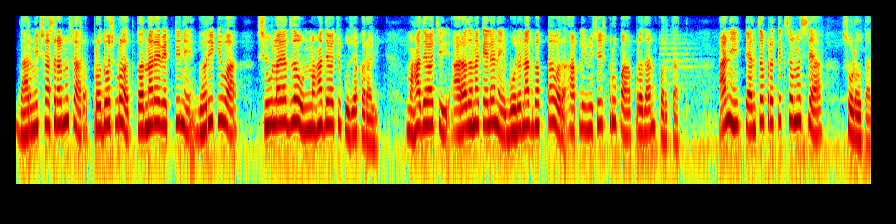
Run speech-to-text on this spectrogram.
धार्मिक शास्त्रानुसार प्रदोष व्रत करणाऱ्या व्यक्तीने घरी किंवा शिवलयात जाऊन महादेवाची पूजा करावी. महादेवाची आराधना केल्याने भोलेनाथ भक्तावर आपली विशेष कृपा प्रदान करतात आणि त्यांचा प्रत्येक समस्या सोडवतात.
